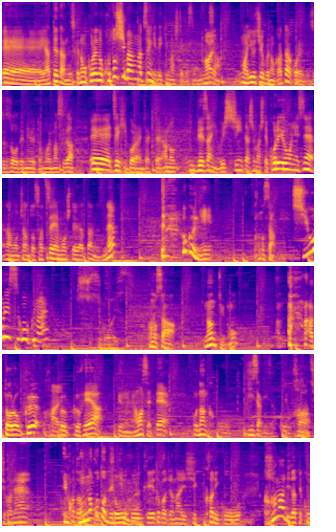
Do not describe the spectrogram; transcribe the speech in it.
えーやってたんですけどもこれの今年版がついにできましてですね皆さん、はいまあ、YouTube の方はこれ図像で見れると思いますが、えーぜひご覧いただきたい。あのデザインを一新いたしましてこれ用にですねあのちゃんと撮影もしてやったんですね。特にこのさしおりすごくない？すごいっす。このさなんていうの？アトロク、はい。ブックフェアっていうのに合わせてこうなんかこうギザギザっていうか形がね今こんなことできるの長方形とかじゃないしっかりこうかなりだって細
